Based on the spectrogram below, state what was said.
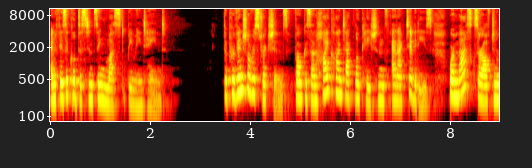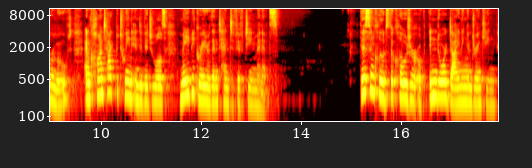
and physical distancing must be maintained. The provincial restrictions focus on high contact locations and activities where masks are often removed and contact between individuals may be greater than 10 to 15 minutes. This includes the closure of indoor dining and drinking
